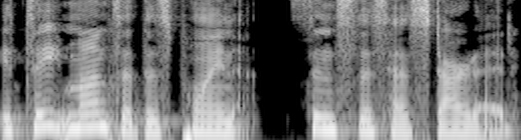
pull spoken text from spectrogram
it's eight months at this point since this has started,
